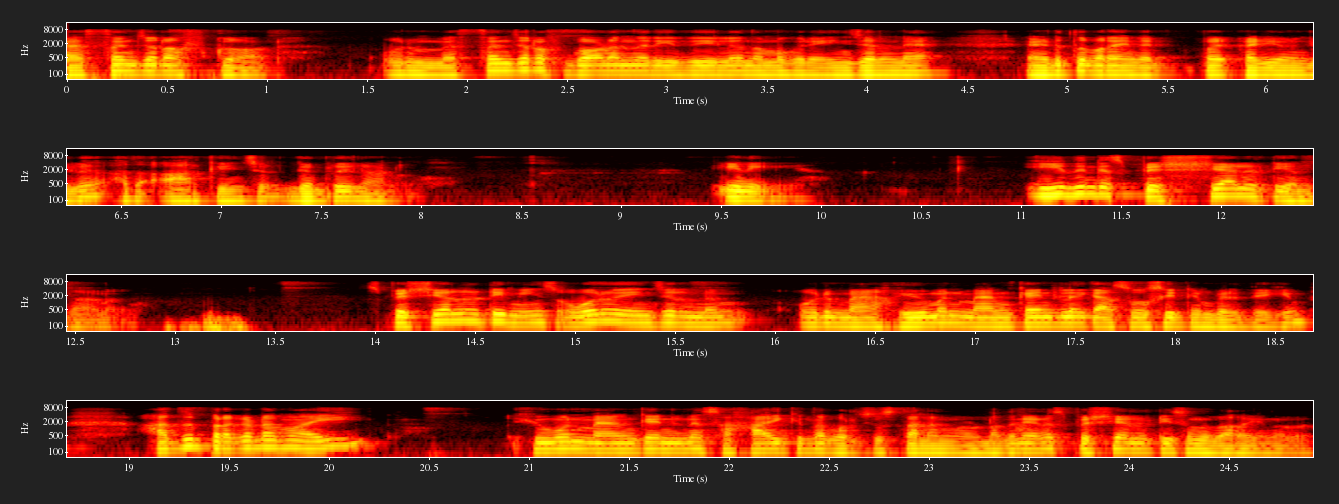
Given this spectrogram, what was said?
messenger of God ഒരു മെസ്സഞ്ചർ ഓഫ് ഗോഡ് എന്ന രീതിയിൽ നമുക്കൊരു ഏഞ്ചലിനെ എടുത്തു പറയാൻ കഴി- കഴിയുമെങ്കിൽ അത് ആർക്ക് ഏഞ്ചൽ ഗബ്രിയിലാണ് ഇനി ഇതിന്റെ സ്പെഷ്യാലിറ്റി എന്താണ്? സ്പെഷ്യാലിറ്റി മീൻസ് ഓരോ ഏഞ്ചലിനും ഒരു മാ ഹ്യൂമൻ മാൻകൈൻഡിലേക്ക് അസോസിയേറ്റ് ചെയ്യുമ്പോഴത്തേക്കും അത് പ്രകടമായി ഹ്യൂമൻ മാൻകൈൻഡിനെ സഹായിക്കുന്ന കുറച്ച് സ്ഥലങ്ങളുണ്ട്. അതിനെയാണ് സ്പെഷ്യാലിറ്റീസ് എന്ന് പറയുന്നത്.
